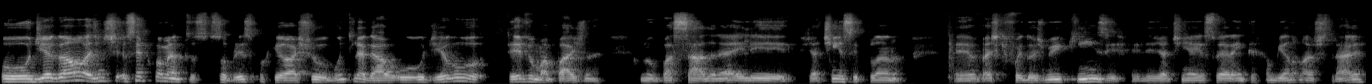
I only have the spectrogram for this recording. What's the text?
O Diegão, a gente, eu sempre comento sobre isso porque eu acho muito legal. O Diego teve uma página no passado, né? Ele já tinha esse plano. É, acho que foi 2015. Ele já tinha isso. Era intercambiando na Austrália.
